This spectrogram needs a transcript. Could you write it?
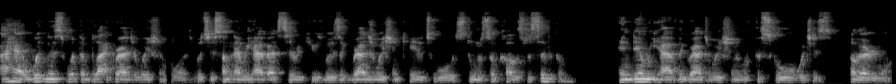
i had witnessed what the black graduation was which is something that we have at syracuse which is a graduation catered towards students of color specifically and then we have the graduation with the school which is of everyone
